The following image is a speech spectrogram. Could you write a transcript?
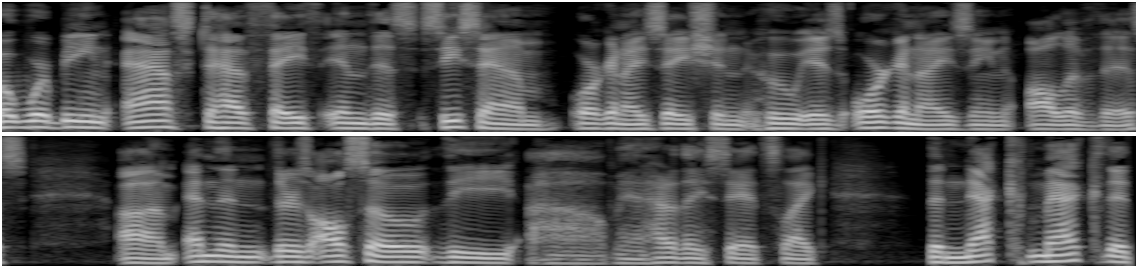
but we're being asked to have faith in this CSAM organization who is organizing all of this. Um, and then there's also the oh man, how do they say it? it's like the NCMEC, the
